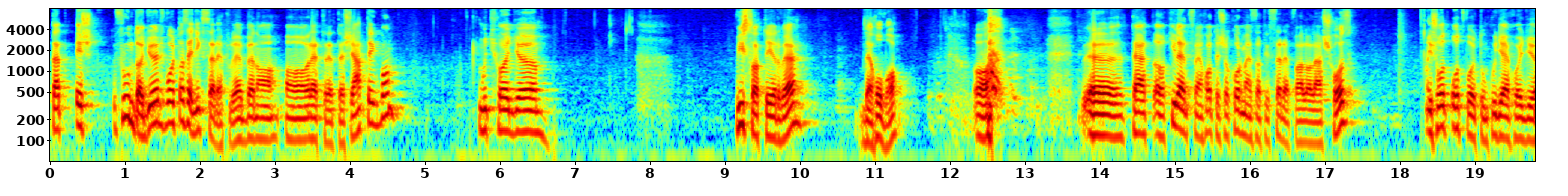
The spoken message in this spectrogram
tehát, és Frunda György volt az egyik szereplő ebben a, a rettenetes játékban, úgyhogy visszatérve, de hova, a, tehát a 96 és a kormányzati szerepvállaláshoz, és ott, ott voltunk ugye, hogy,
